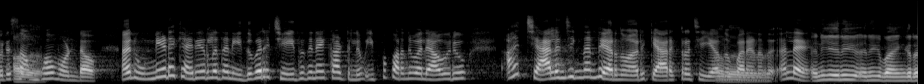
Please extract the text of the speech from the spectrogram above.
ഒരു സംഭവം ഉണ്ടാവും. അതിന് ഉണ്ണിയുടെ കരിയറിൽ തന്നെ ഇതുവരെ ചെയ്തതിനെക്കാട്ടിലും ഇപ്പൊ പറഞ്ഞ പോലെ ആ ഒരു ആ ചാലഞ്ചിങ് തന്നെയായിരുന്നു ആ ഒരു ക്യാരക്ടർ ചെയ്യാന്ന് പറയണത് അല്ലേ? എനിക്ക് എനിക്ക് ഭയങ്കര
